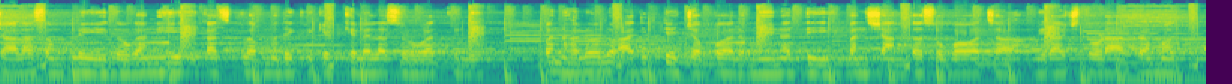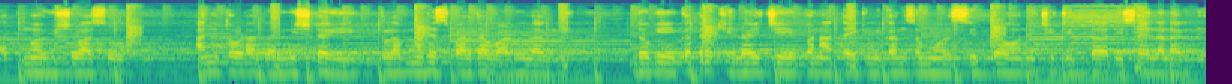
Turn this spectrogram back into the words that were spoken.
शाळा संपली दोघांनीही एकाच क्लबमध्ये क्रिकेट खेळायला सुरुवात केली. पण हळूहळू आदित्य चपल मेहनती पण शांत स्वभावाचा विराज थोडा आक्रमक आत्मविश्वासू आणि थोडा गर्विष्ठही. क्लबमध्ये स्पर्धा वाढू लागली. दोघे एकत्र खेळायचे पण आता एकमेकांसमोर सिद्ध होण्याची जिद्द दिसायला लागली.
